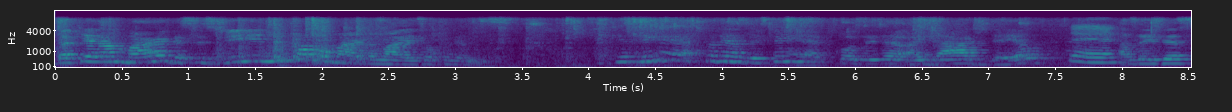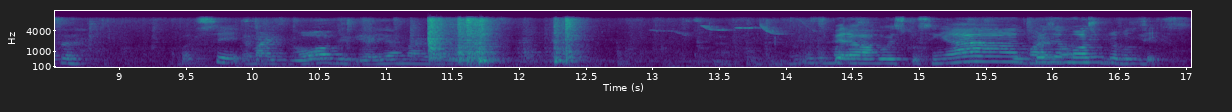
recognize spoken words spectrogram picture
daqui era amarga esses dias e não tava amarga mais, eu falei, mas... Porque tem época, né? Às vezes tem época, às vezes é a idade dela, É, às vezes essa pode ser. é mais nova e aí amarga mais. Vou esperar o arroz cozinhar, depois eu mostro pra vocês.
